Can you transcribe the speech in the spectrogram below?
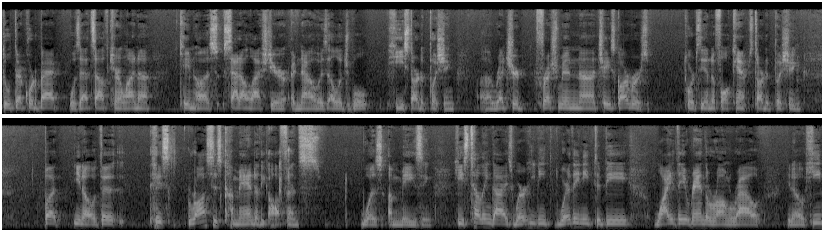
dual threat quarterback, was at South Carolina, came to us, sat out last year, and now is eligible. He started pushing. Uh, redshirt freshman uh, Chase Garbers, towards the end of fall camp, started pushing. But you know the his Ross's command of the offense was amazing. He's telling guys where he need where they need to be, why they ran the wrong route. You know, he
